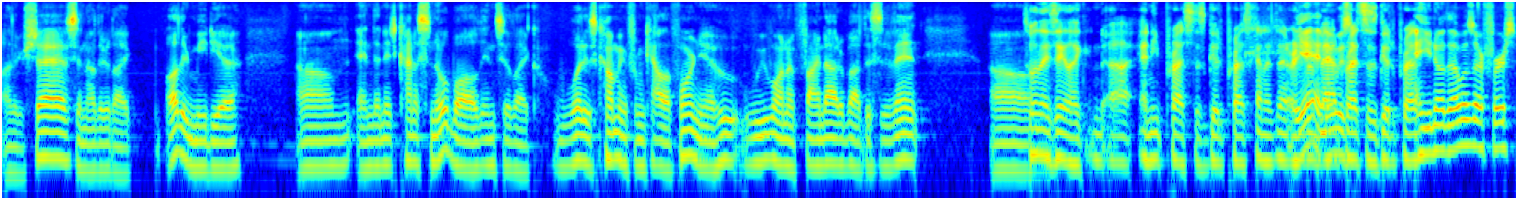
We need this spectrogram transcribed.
other chefs and other like other media Um, and then it kind of snowballed into like what is coming from California. Who we want to find out about this event. Um, so when they say like uh, any press is good press kind of thing, or yeah, even bad was, press is good press. And you know that was our first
